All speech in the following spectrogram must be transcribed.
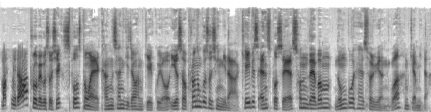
고맙습니다. 프로배구 소식 스포츠 동아의 강산 기자와 함께했고요. 이어서 프로농구 소식입니다. KBS N스포츠의 손대범 농구 해설위원과 함께합니다.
